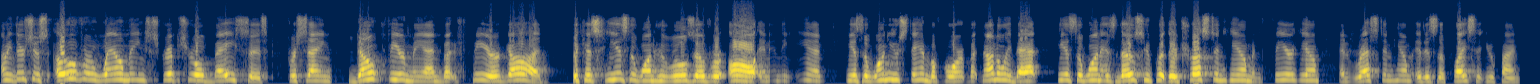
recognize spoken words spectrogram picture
I mean, there's just overwhelming scriptural basis for saying, don't fear men, but fear God. Because he is the one who rules over all, and in the end, he is the one you stand before. But not only that, he is the one as those who put their trust in him and fear him and rest in him. It is the place that you find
